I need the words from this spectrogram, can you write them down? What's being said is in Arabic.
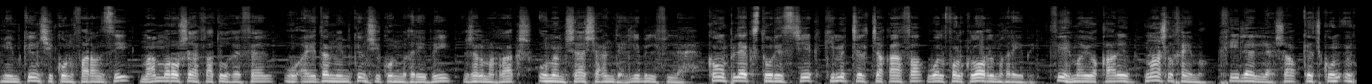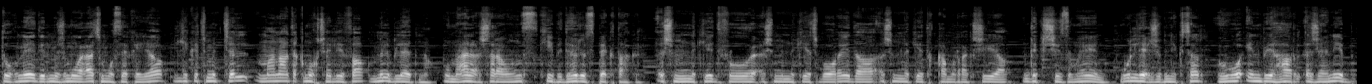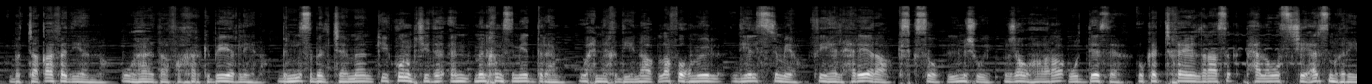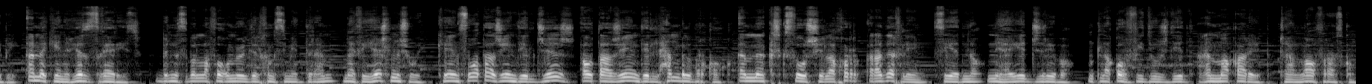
ميمكنش يكون فرنسي ما عمرو شاف la Tour Eiffel وأيضا ميمكنش يكون مغربي جا لمراكش وما مشاش عند علي بن الفلاح complexe touristique كيمثل الثقافه والفولكلور المغربي. فيه ما يقارب 12 خيمه خلال العشاء كتكون une tournée ديال مجموعات موسيقية اللي كتمثل مناطق مختلفة من بلادنا. ومع العشرة ونص كيبدا le spectacle. اش منك يدفع اش منك تبوريدة اش منك يدقه مراكشيه داك الشيء زوين. واللي عجبني أكثر هو انبهار الأجانب بالثقافة ديالنا. وهذا فخر كبير لينا. بالنسبة للثمن كيكون ابتداء من 500 درهم. وحنا خدينا la formule ديال 600 فيها الحريرة كسكسو المشوي الجوهره وال dessert وكتخيل راسك بحال وسط شي عرس مغربي. ما كاين غير الزغاريت بالنسبة la formule ديال 500 درهم ما فيهاش المشوي. كاين سوا طاجين ديال الدجاج أو طاجين ديال اللحم بالبرقوق. أما كسكسو والشي الآخر راه داخلين. سيادنا نهاية تجربة. نتلاقاو في فيديو جديد عما قريب. تهلاو في راسكم.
